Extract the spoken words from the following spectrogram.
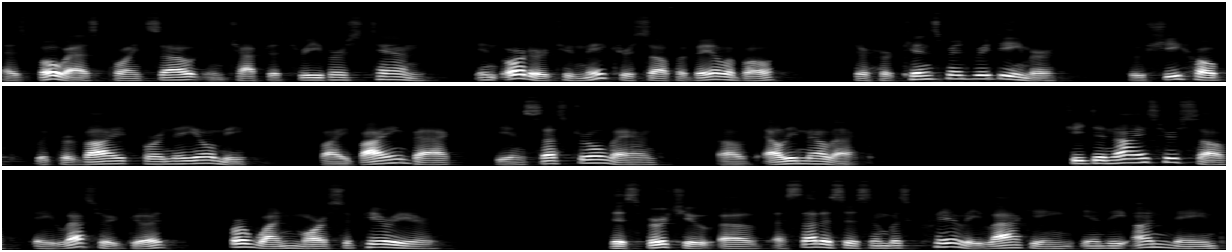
as Boaz points out in chapter 3, verse 10, in order to make herself available to her kinsman redeemer, who she hoped would provide for Naomi by buying back the ancestral land of Elimelech. She denies herself a lesser good for one more superior. This virtue of asceticism was clearly lacking in the unnamed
